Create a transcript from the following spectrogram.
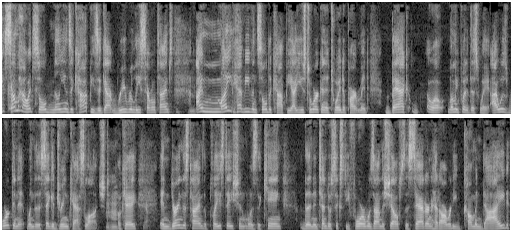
somehow it sold millions of copies. It got re-released several times. Hmm. I might have even sold a copy. I used to work in a toy department back. Well, let me put it this way: I was working it when the Sega Dreamcast launched. Mm-hmm. Okay, and during this time, the PlayStation was the king. The Nintendo 64 was on the shelves. The Saturn had already come and died.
